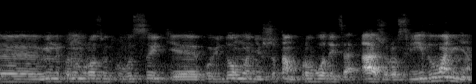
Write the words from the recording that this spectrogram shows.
е, Мінекономрозвитку висить повідомлення, що там проводиться аж розслідування.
